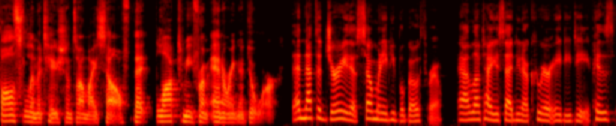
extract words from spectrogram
false limitations on myself that blocked me from entering a door. And that's a journey that so many people go through. And I loved how you said, you know, career ADD, because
